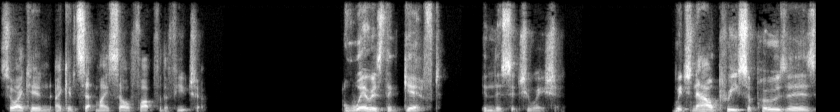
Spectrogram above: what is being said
so I can I can set myself up for the future? Where is the gift in this situation? Which now presupposes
